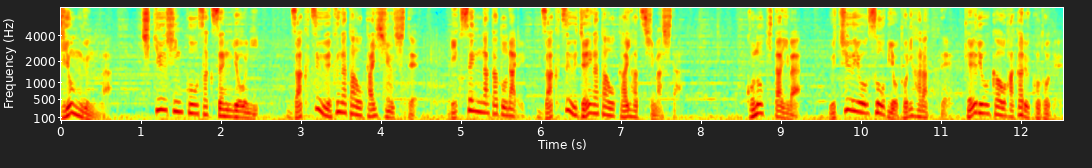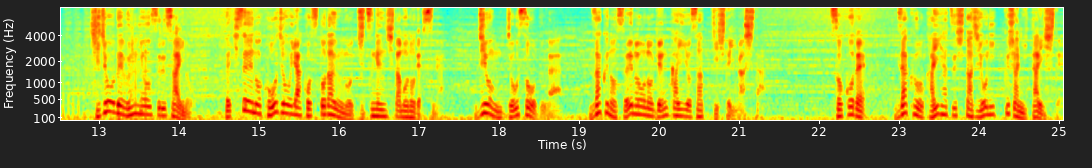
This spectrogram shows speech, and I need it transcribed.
ジオン軍は地球侵攻作戦用にザク 2F 型を回収して陸戦型となるザク 2J 型を開発しました。この機体は宇宙用装備を取り払って軽量化を図ることで地上で運用する際の適正の向上やコストダウンを実現したものですがジオン上層部はザクの性能の限界を察知していました。そこでザクを開発したジオニック社に対して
